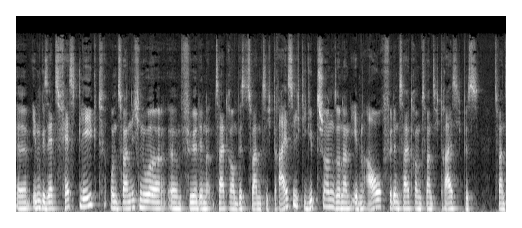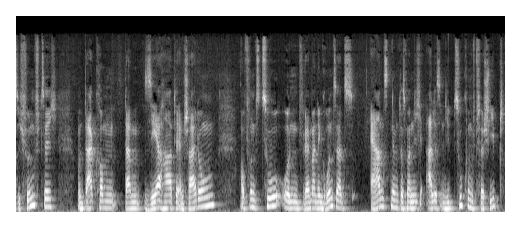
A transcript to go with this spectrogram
äh, im Gesetz festlegt. Und zwar nicht nur äh, für den Zeitraum bis 2030, die gibt es schon, sondern eben auch für den Zeitraum 2030 bis 2050. Und da kommen dann sehr harte Entscheidungen auf uns zu. Und wenn man den Grundsatz ernst nimmt, dass man nicht alles in die Zukunft verschiebt,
